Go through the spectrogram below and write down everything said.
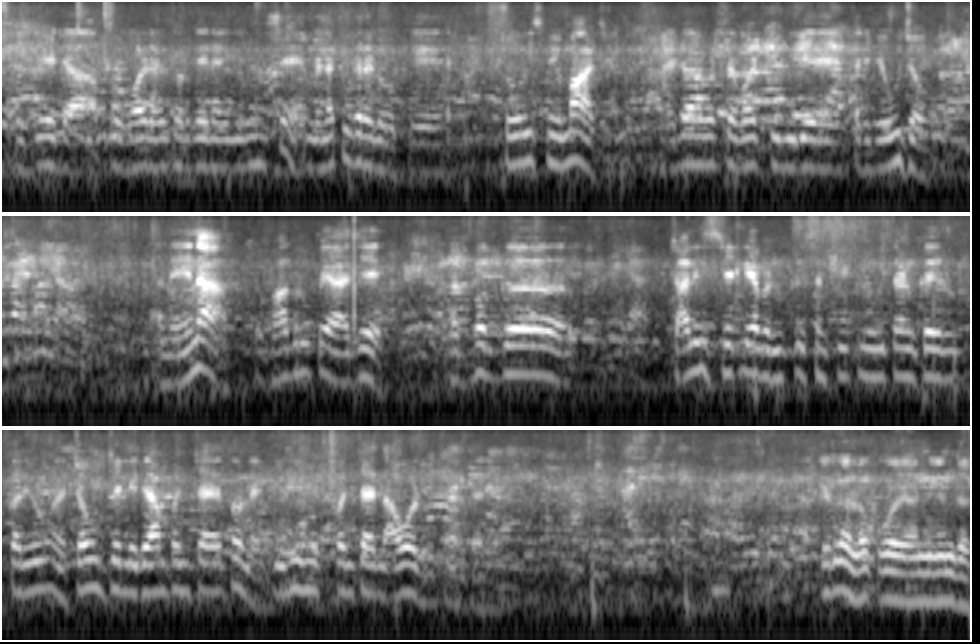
કે જે આપણું વર્લ્ડ હેલ્થ ઓર્ગેનાઇઝેશન છે એમણે નક્કી કરેલું કે ચોવીસમી માર્ચ દર વર્ષે વર્લ્ડ ટીબી ડે તરીકે ઉજવવું. અને એના ભાગરૂપે આજે લગભગ ચાલીસ જેટલી આપણે ન્યુટ્રિશન કીટનું વિતરણ કર્યું કર્યું અને ચૌદ જેટલી ગ્રામ પંચાયતોને ટીબી મુક્ત પંચાયતના અવોર્ડ વિતરણ કર્યા. કેટલા લોકો આની અંદર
